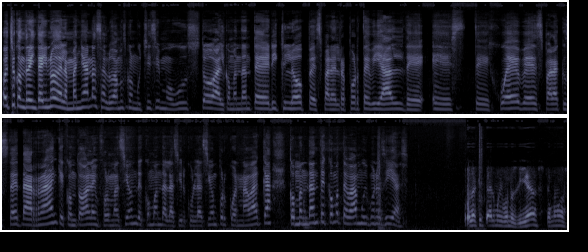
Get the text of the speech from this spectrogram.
8.31 de la mañana. Saludamos con muchísimo gusto al comandante Eric López para el reporte vial de este jueves, para que usted arranque con toda la información de cómo anda la circulación por Cuernavaca. Comandante, ¿cómo te va? Muy buenos días. Hola, ¿qué tal? Muy buenos días. Tenemos,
